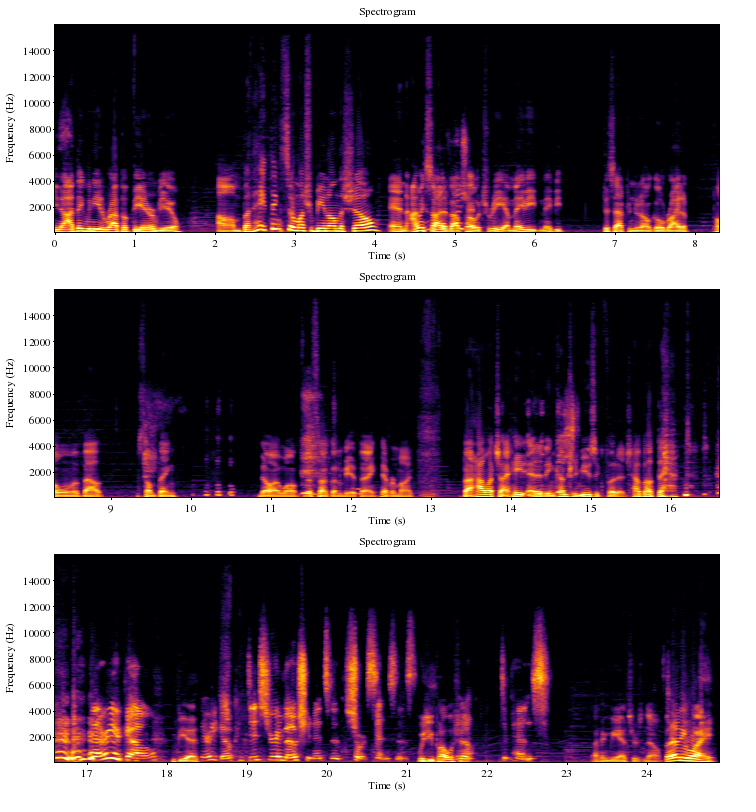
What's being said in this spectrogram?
you know, I think we need to wrap up the interview. Um, but hey, thanks so much for being on the show, and I'm excited about poetry. And maybe, maybe this afternoon I'll go write a poem about something. no, I won't. That's not going to be a thing. Never mind. About how much I hate editing country music footage. How about that? there you go be a, there you go condense your emotion into short sentences would you publish you it? know depends I think the answer is no. But anyway,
